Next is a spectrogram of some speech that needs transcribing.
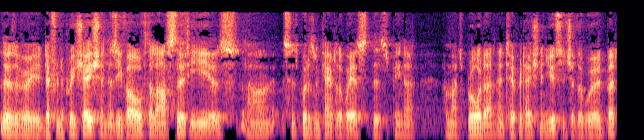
there's a very different appreciation has evolved the last 30 years. Uh, since Buddhism came to the West, there's been a, a much broader interpretation and usage of the word, but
